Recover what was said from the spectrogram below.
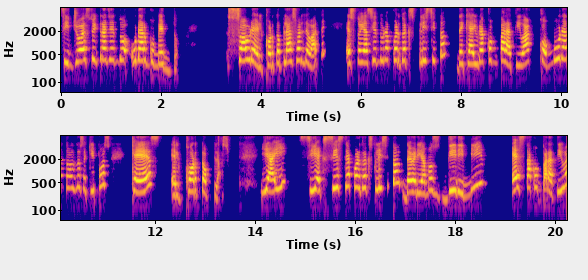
si yo estoy trayendo un argumento sobre el corto plazo al debate, estoy haciendo un acuerdo explícito de que hay una comparativa común a todos los equipos, que es el corto plazo. Y ahí, si existe acuerdo explícito, deberíamos dirimir esta comparativa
